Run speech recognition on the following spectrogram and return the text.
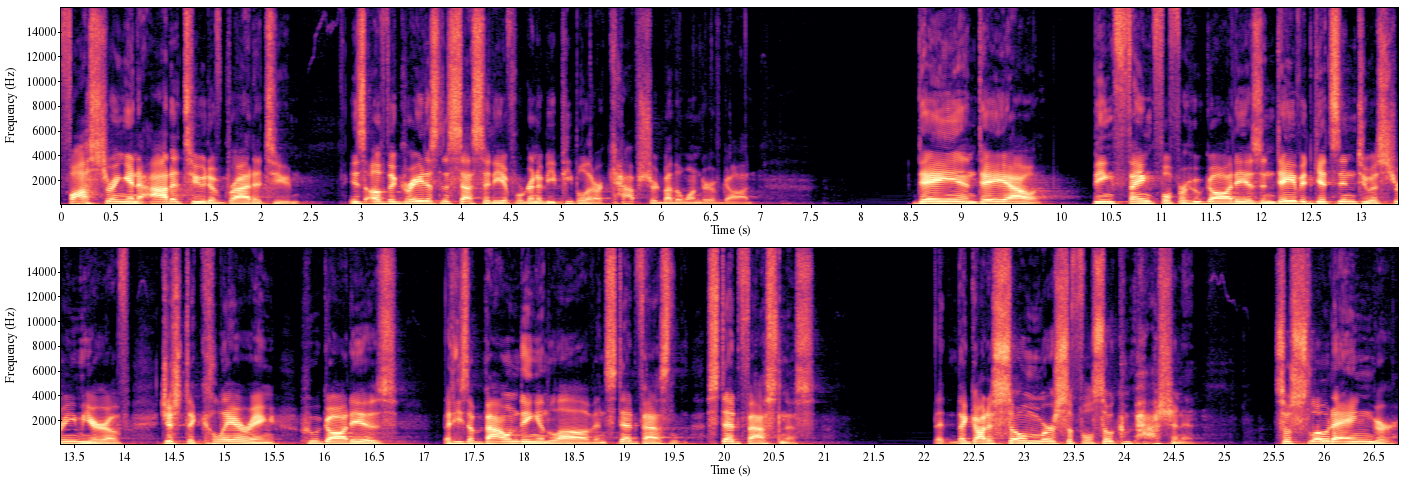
fostering an attitude of gratitude is of the greatest necessity if we're going to be people that are captured by the wonder of God. Day in, day out, being thankful for who God is. And David gets into a stream here of just declaring who God is, that he's abounding in love and steadfast, steadfastness, that, that God is so merciful, so compassionate, so slow to anger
